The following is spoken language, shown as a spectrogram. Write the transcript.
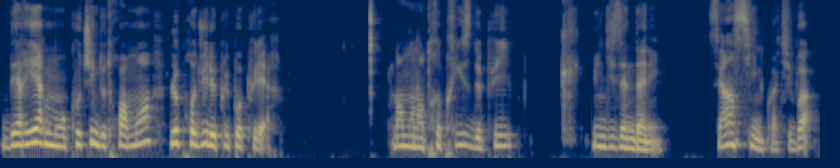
derrière mon coaching de trois mois le produit le plus populaire dans mon entreprise depuis une dizaine d'années. C'est un signe, quoi, tu vois.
